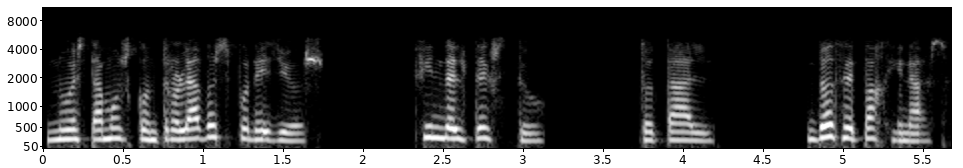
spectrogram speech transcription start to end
no estamos controlados por ellos. Fin del texto. Total. 12 páginas.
